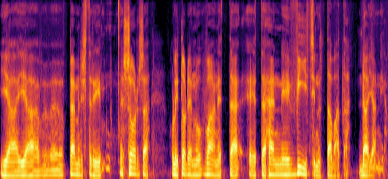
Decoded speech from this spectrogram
ja, ja pääministeri Sorsa oli todennut vaan, että, että hän ei viitsinyt tavata Dajania.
